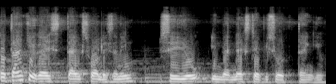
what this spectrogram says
So thank you guys thanks for listening see you இந்த நெக்ஸ்ட் எபிசோட் தேங்க்யூ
